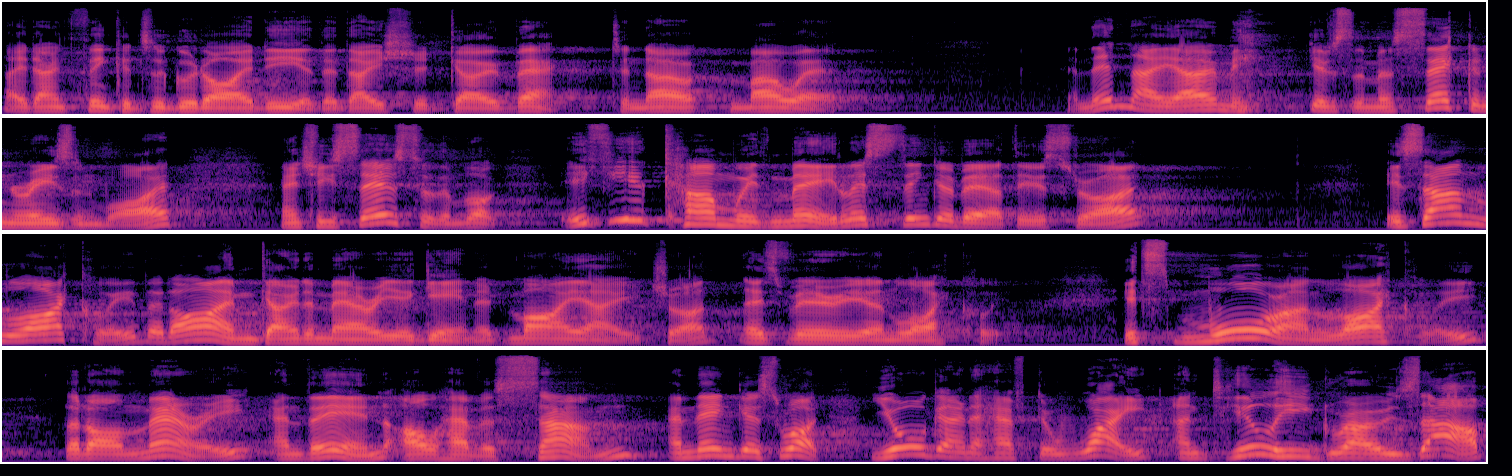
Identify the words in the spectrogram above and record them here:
They don't think it's a good idea that they should go back to Moab. And then Naomi gives them a second reason why. And she says to them, Look, if you come with me, let's think about this, right? It's unlikely that I'm going to marry again at my age, right? That's very unlikely. It's more unlikely that I'll marry and then I'll have a son. And then guess what? You're going to have to wait until he grows up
